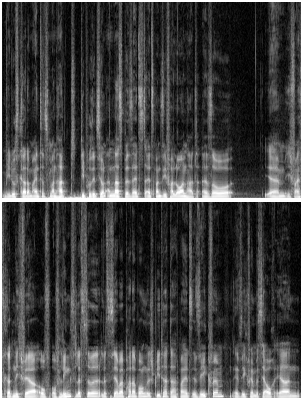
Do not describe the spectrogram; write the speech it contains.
wie du es gerade meintest, man hat die Position anders besetzt, als man sie verloren hat. Also ähm, ich weiß gerade nicht, wer auf, auf links letzte, letztes Jahr bei Paderborn gespielt hat. Da hat man jetzt Ezequim. Ezequim ist ja auch eher ein,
